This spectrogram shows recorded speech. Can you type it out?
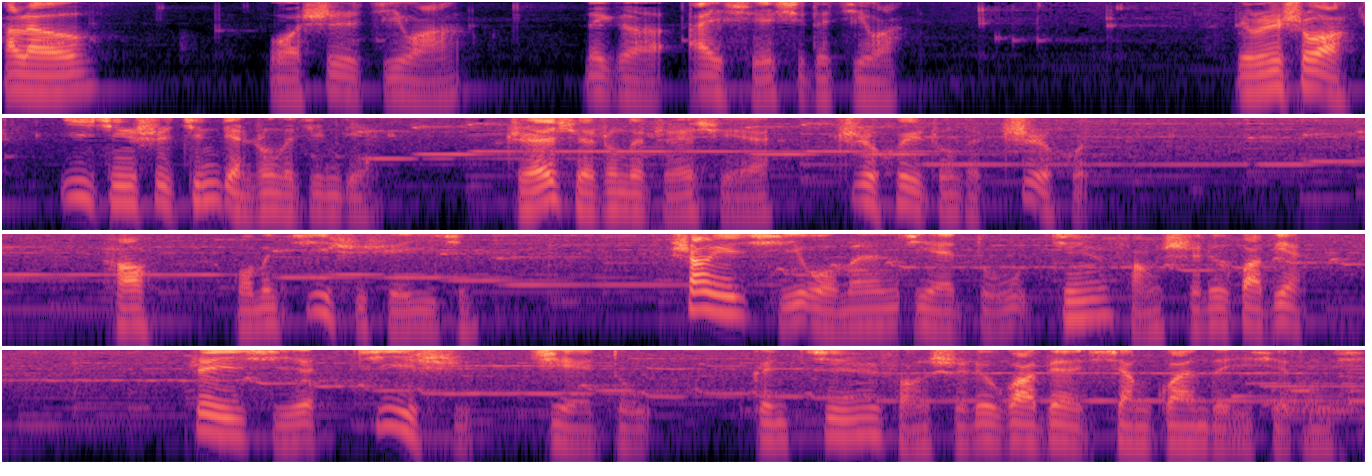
Hello，我是吉娃，那个爱学习的吉娃。有人说啊，《易经》是经典中的经典，哲学中的哲学，智慧中的智慧。好，我们继续学《易经》。上一期我们解读金房十六卦变，这一期继续解读跟金房十六卦变相关的一些东西。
